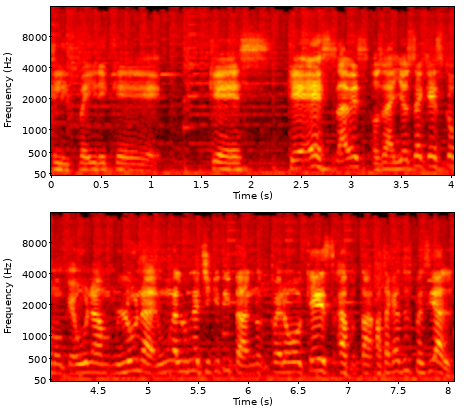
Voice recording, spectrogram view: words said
Clefairy que, que es ¿Qué es? ¿Sabes? O sea, yo sé que es como que una luna, una luna chiquitita, pero ¿qué es? Atacante especial.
